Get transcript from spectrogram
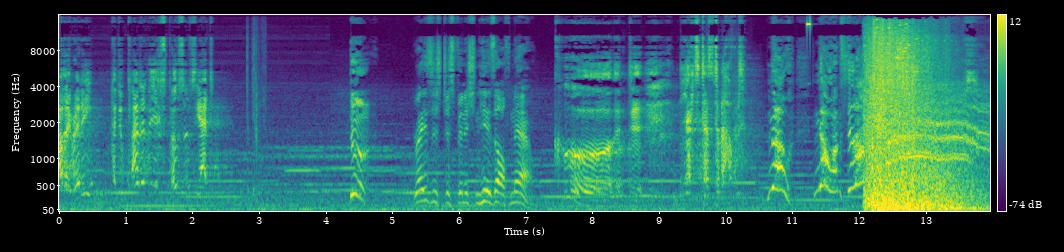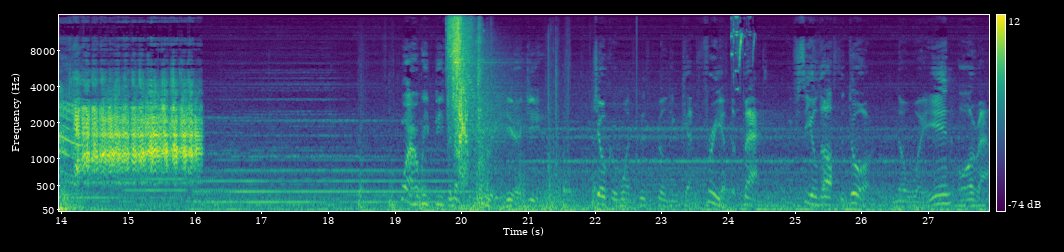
Are they ready? Have you planted the explosives yet? Done! Razor's just finishing his off now. Good. Let's test him out. No! No, I'm still up! Why are we beefing up security here again? Joker wants this building kept free of the bat. We've sealed off the door. No way in or out.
